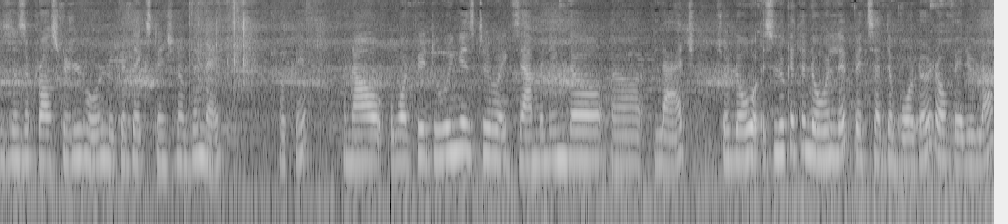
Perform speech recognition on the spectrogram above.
This is a cross cradle hold. Look at the extension of the neck okay now what we're doing is to examining the uh, latch. So low so look at the lower lip. It's at the border of areola.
